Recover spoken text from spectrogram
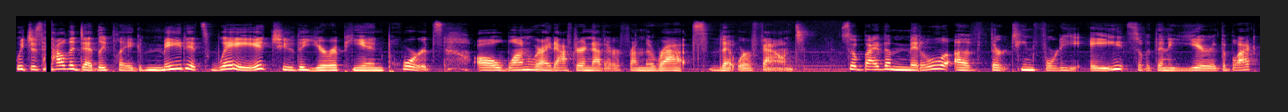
which is how the deadly plague made its way to the European ports, all one right after another from the rats that were found. So by the middle of 1348, so within a year, the Black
